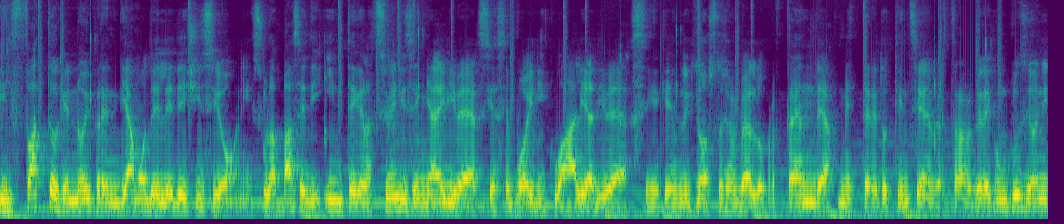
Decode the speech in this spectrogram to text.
il fatto che noi prendiamo delle decisioni sulla base di integrazioni di segnali diversi e se vuoi di quali a diversi, che il nostro cervello tende a mettere tutti insieme per trarre delle conclusioni,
